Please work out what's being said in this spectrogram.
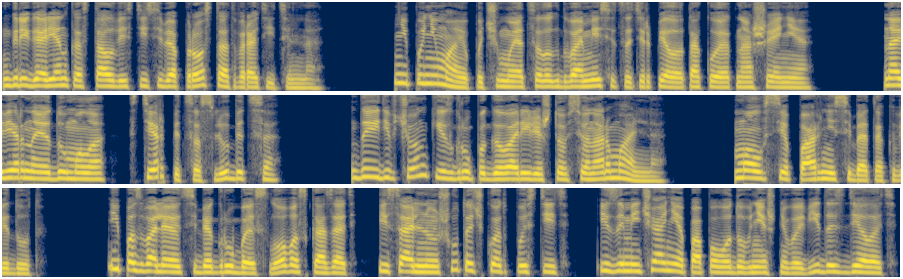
Григоренко стал вести себя просто отвратительно. Не понимаю, почему я целых два месяца терпела такое отношение. Наверное, думала, стерпится, слюбится. Да и девчонки из группы говорили, что все нормально. Мол, все парни себя так ведут. И позволяют себе грубое слово сказать, и сальную шуточку отпустить, и замечание по поводу внешнего вида сделать.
